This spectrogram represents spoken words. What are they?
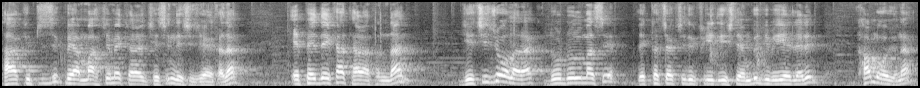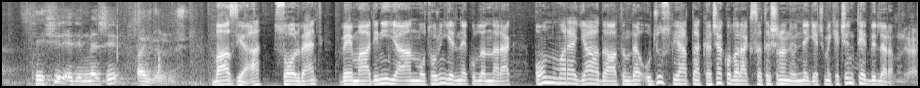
takipsizlik veya mahkeme kararı kesinleşeceğe kadar EPDK tarafından geçici olarak durdurulması ve kaçakçılık fiili işleyen bu gibi yerlerin kamuoyuna teşhir edilmesi öngörülmüştür. Baz yağ, solvent ve madeni yağın motorun yerine kullanılarak 10 numara yağ adı altında ucuz fiyatla kaçak olarak satışının önüne geçmek için tedbirler alınıyor.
